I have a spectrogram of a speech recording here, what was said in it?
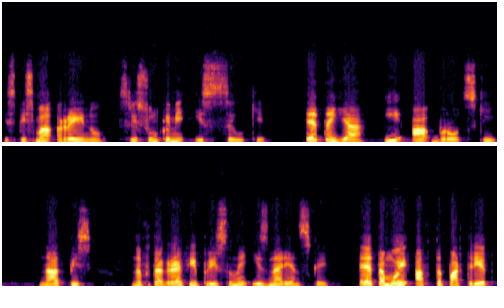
из письма Рейну с рисунками и ссылки. Это я, И. А. Бродский. Надпись на фотографии, присланной из Наренской. Это мой автопортрет.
